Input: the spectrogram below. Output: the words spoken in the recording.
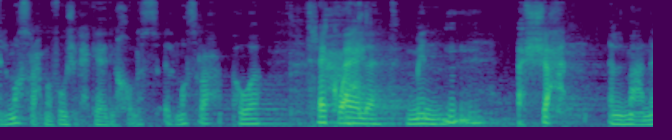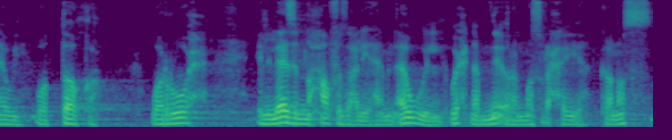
المسرح ما فيهوش الحكاية دي خالص. المسرح هو تراك واحد. حالة من الشحن المعنوي والطاقة والروح اللي لازم نحافظ عليها من أول وإحنا بنقرأ المسرحية كنص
